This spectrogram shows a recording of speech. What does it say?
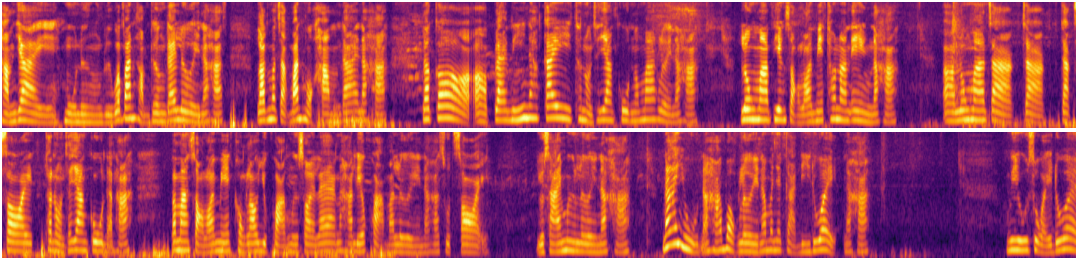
ขำใหญ่หมู่หนึ่งหรือว่าบ้านขำเทิงได้เลยนะคะลัดมาจากบ้านหัวคำได้นะคะ แล้วก็แปลงนี้นะใกล้ถนนชยางกูลมากๆเลยนะคะ ลงมาเพียง 200 เมตรเท่านั้นเองนะคะ ลงมาจากจากจากซอยถนนชยางกูลนะคะ ประมาณ 200 เมตรของเราอยู่ขวามือซอยแรกนะคะ เลี้ยวขวามาเลยนะคะ สุดซอย อยู่ซ้ายมือเลยนะคะน่าอยู่นะคะ บอกเลยนะบรรยากาศดีด้วยนะคะ วิวสวยด้วย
